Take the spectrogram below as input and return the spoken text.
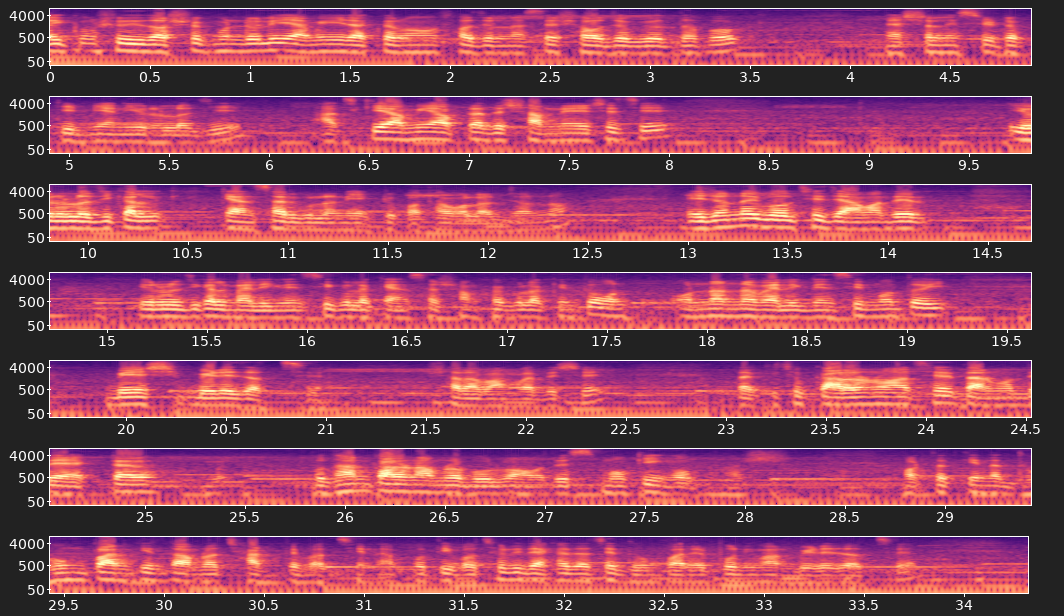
আলাইকুম সুদী দর্শক মণ্ডলী, আমি ডাক্তার মোহাম্মদ ফজল নাসের সহযোগী অধ্যাপক, national institute of kidney and urology. আজকে আমি আপনাদের সামনে এসেছি ইউরোলজিক্যাল ক্যান্সারগুলো নিয়ে একটু কথা বলার জন্য। এই জন্যই বলছি যে আমাদের ইউরোলজিক্যাল ম্যালিগনেন্সিগুলো, ক্যান্সার সংখ্যাগুলো কিন্তু অন্যান্য ম্যালিগনেন্সির মতোই বেশ বেড়ে যাচ্ছে সারা বাংলাদেশে। তার কিছু কারণও আছে, তার মধ্যে একটা প্রধান কারণ আমরা বলব আমাদের স্মোকিং অভ্যাস। অর্থাৎ কিনা ধূমপান কিন্তু আমরা ছাড়তে পারছি না। প্রতি বছরই দেখা যাচ্ছে ধূমপানের পরিমাণ বেড়ে যাচ্ছে।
